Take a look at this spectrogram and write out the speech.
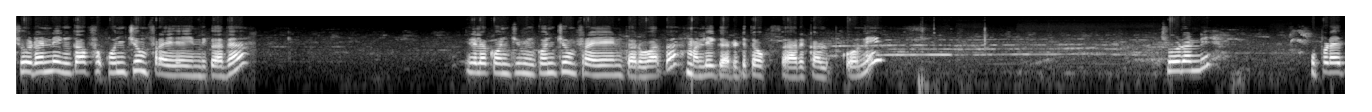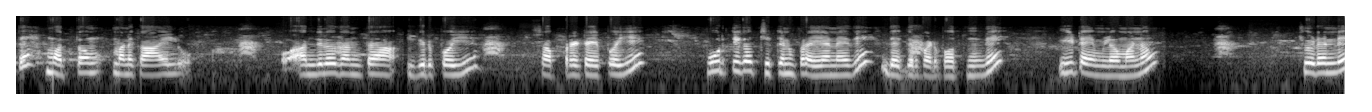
చూడండి ఇంకా కొంచెం ఫ్రై అయింది కదా. ఇలా కొంచెం కొంచెం ఫ్రై అయిన తర్వాత మళ్ళీ గరిటెతో ఒకసారి కలుపుకొని చూడండి. ఇప్పుడైతే మొత్తం మనకి ఆయిల్ అందులోదంతా ఎగిరిపోయి సపరేట్ అయిపోయి పూర్తిగా చికెన్ ఫ్రై అనేది దగ్గర పడిపోతుంది. ఈ టైంలో మనం చూడండి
